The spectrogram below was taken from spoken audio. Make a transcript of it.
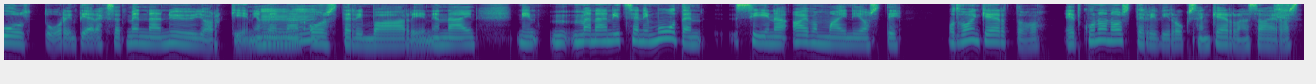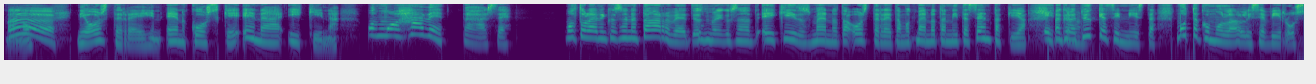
kulttuurin, tiedäksä, että mennään New Yorkiin ja mennään Mm. osteribaariin ja näin, niin mä näen itseni muuten siinä aivan mainiosti, mutta voin kertoa, että kun on osteriviruksen kerran sairastanut, Öö, niin ostereihin en koske enää ikinä. Mutta mua hävettää se. Mulla tulee niinku sellainen tarve, että jos mä niinku sanon, että ei kiitos, mä en ota ostereita, mutta mä en ota niitä sen takia. Että mä kyllä tykkäsin niistä, mutta kun mulla oli se virus,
